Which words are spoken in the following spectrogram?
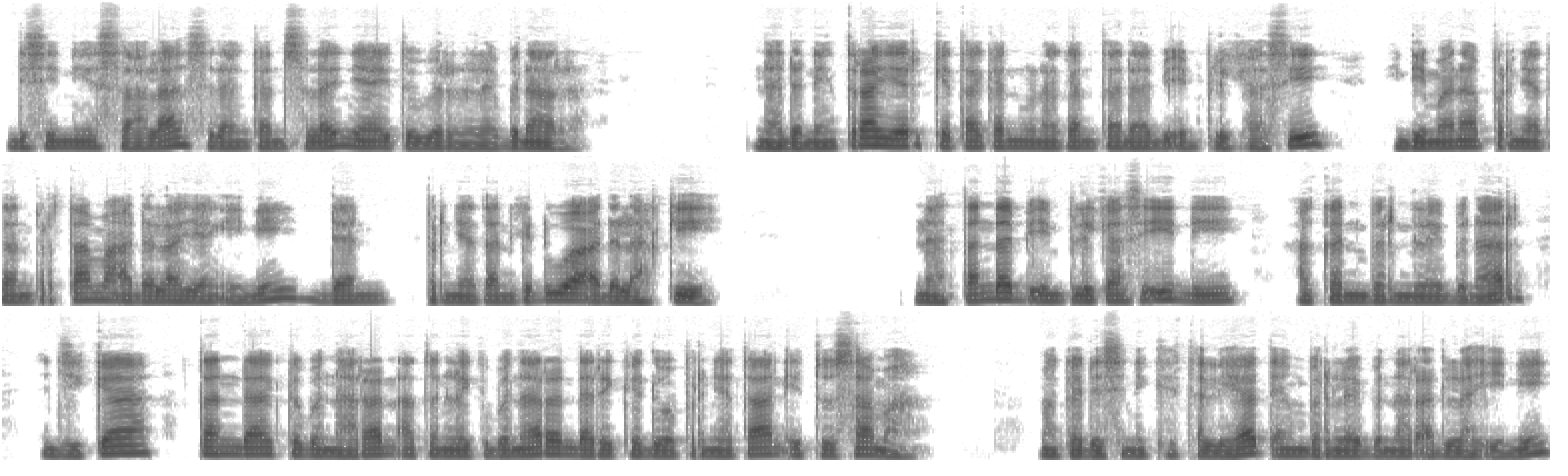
di sini salah sedangkan selainnya itu bernilai benar. Nah, dan yang terakhir kita akan menggunakan tanda biimplikasi yang di mana pernyataan pertama adalah yang ini dan pernyataan kedua adalah key. Nah, tanda biimplikasi ini akan bernilai benar jika tanda kebenaran atau nilai kebenaran dari kedua pernyataan itu sama. Maka di sini kita lihat yang bernilai benar adalah ini,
